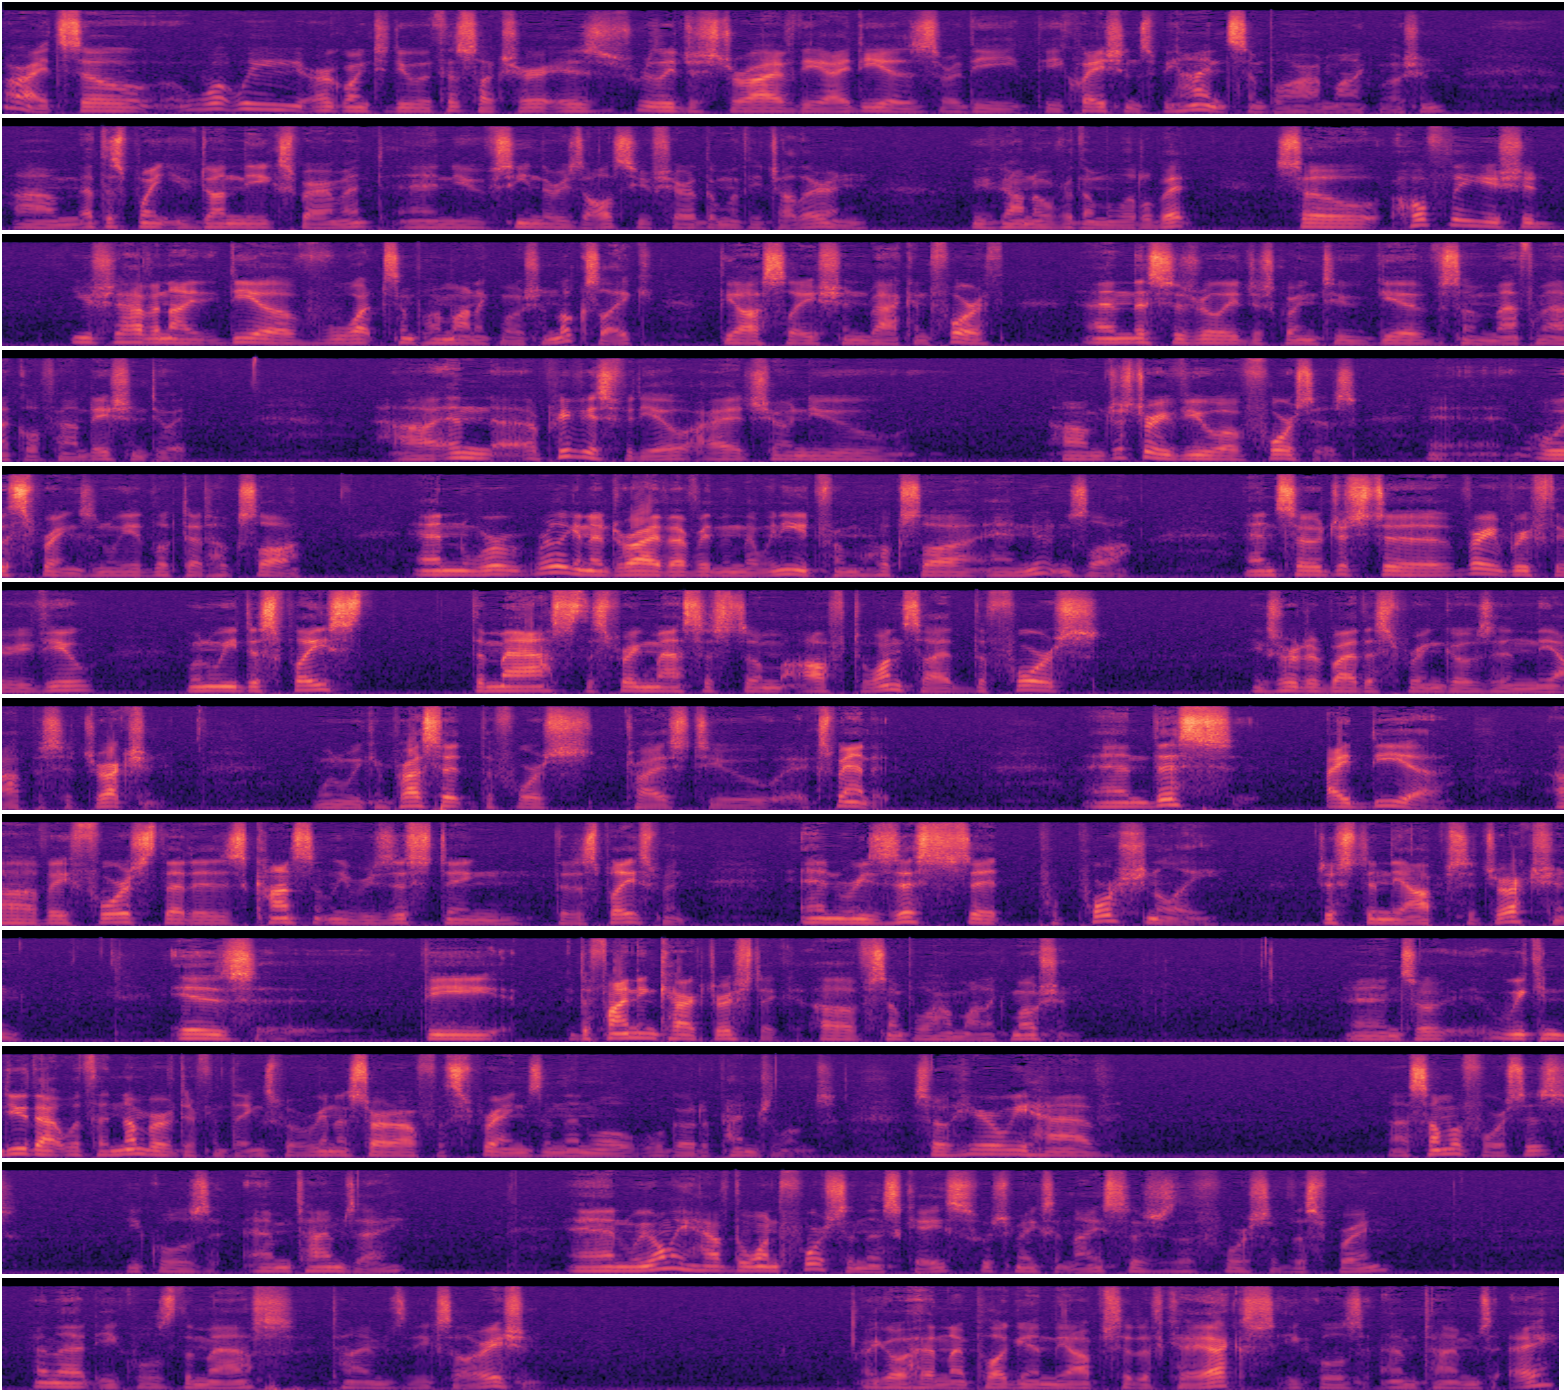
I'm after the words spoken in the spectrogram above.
Alright, so what we are going to do with this lecture is really just derive the ideas or the, the equations behind simple harmonic motion. Um, at this point you've done the experiment and you've seen the results, you've shared them with each other and we've gone over them a little bit. So hopefully you should you should have an idea of what simple harmonic motion looks like, the oscillation back and forth, and this is really just going to give some mathematical foundation to it. Uh, in a previous video I had shown you um, just a review of forces uh, with springs, and we had looked at Hooke's law. And we're really going to derive everything that we need from Hooke's law and Newton's law. And so just to very briefly review, when we displace the mass, the spring mass system off to one side, the force exerted by the spring goes in the opposite direction. When we compress it, the force tries to expand it. And this idea of a force that is constantly resisting the displacement and resists it proportionally, just in the opposite direction, is the defining characteristic of simple harmonic motion. And so we can do that with a number of different things, but we're going to start off with springs and then we'll, we'll go to pendulums. So here we have a sum of forces equals m times a. And we only have the one force in this case, which makes it nice. There's the force of the spring and that equals the mass times the acceleration. I go ahead and I plug in the opposite of kx equals m times a.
